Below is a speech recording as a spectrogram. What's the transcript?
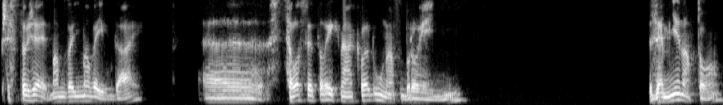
Přestože mám zajímavý údaj, eh, z celosvětových nákladů na zbrojení země NATO,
